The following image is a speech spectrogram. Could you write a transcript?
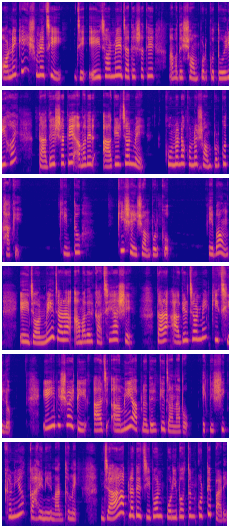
অনেকেই শুনেছি যে এই জন্মে যাদের সাথে আমাদের সম্পর্ক তৈরি হয়, তাদের সাথে আমাদের আগের জন্মে কোনো না কোনো সম্পর্ক থাকে। কিন্তু কি সেই সম্পর্ক? এবং এই জন্মে যারা আমাদের কাছে আসে, তারা আগের জন্মে কি ছিল? এই বিষয়টি আজ আমি আপনাদেরকে জানাব একটি শিক্ষণীয় কাহিনীর মাধ্যমে, যা আপনাদের জীবন পরিবর্তন করতে পারে।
